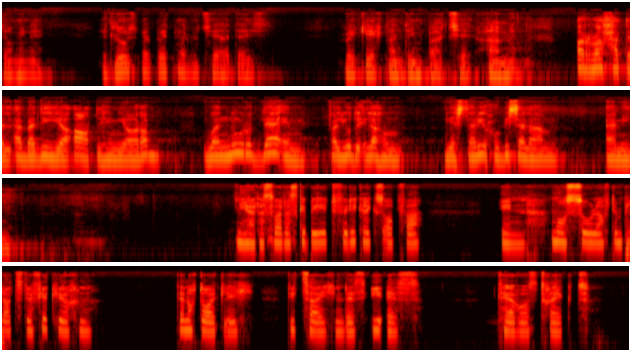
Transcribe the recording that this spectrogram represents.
Domine, et luz perpetua. Requiescant in pace. Amen. الراحة الأبدية أعطهم يا رب والنور الدائم فليضئ لهم ليستريحوا بسلام آمين Ja, das war das Gebet für die Kriegsopfer in Mosul auf dem Platz der vier Kirchen, der noch deutlich die Zeichen des IS-Terrors trägt.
